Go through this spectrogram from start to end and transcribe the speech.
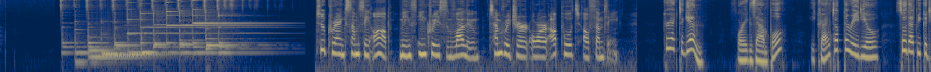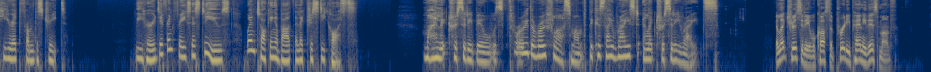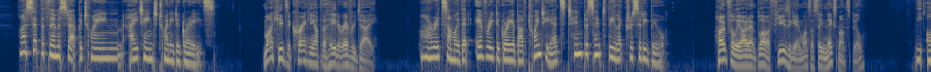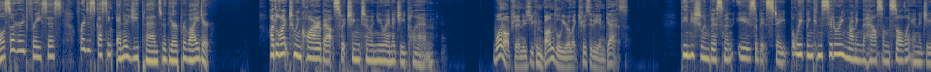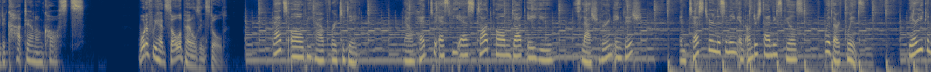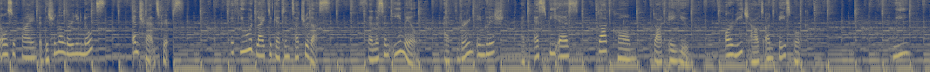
To crank something up means increase volume, temperature, or output of something. Correct again. For example, he cranked up the radio so that we could hear it from the street. We heard different phrases to use when talking about electricity costs. My electricity bill was through the roof last month because they raised electricity rates. Electricity will cost a pretty penny this month. I set the thermostat between 18 to 20 degrees. My kids are cranking up the heater every day. I read somewhere that every degree above 20 adds 10% to the electricity bill. Hopefully, I don't blow a fuse again once I see next month's bill. We also heard phrases for discussing energy plans with your provider. I'd like to inquire about switching to a new energy plan. One option is you can bundle your electricity and gas. The initial investment is a bit steep, but we've been considering running the house on solar energy to cut down on costs. What if we had solar panels installed? That's all we have for today. Now head to sbs.com.au slash learn English and test your listening and understanding skills with our quiz. There you can also find additional learning notes and transcripts. If you would like to get in touch with us, send us an email at learnenglish at sbs.com.au or reach out on Facebook. We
